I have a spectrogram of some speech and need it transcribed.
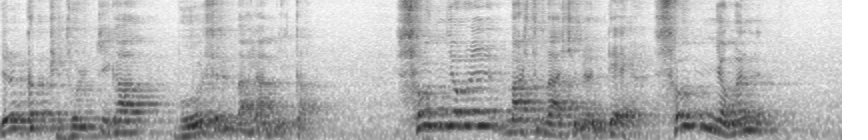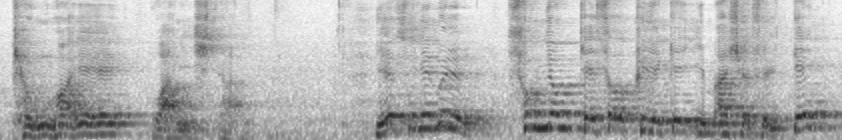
여러분 그 비둘기가 무엇을 말합니까? 성령을 말씀하시는데 성령은 평화의 왕이시다. 예수님을 성령께서 그에게 임하셨을 때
